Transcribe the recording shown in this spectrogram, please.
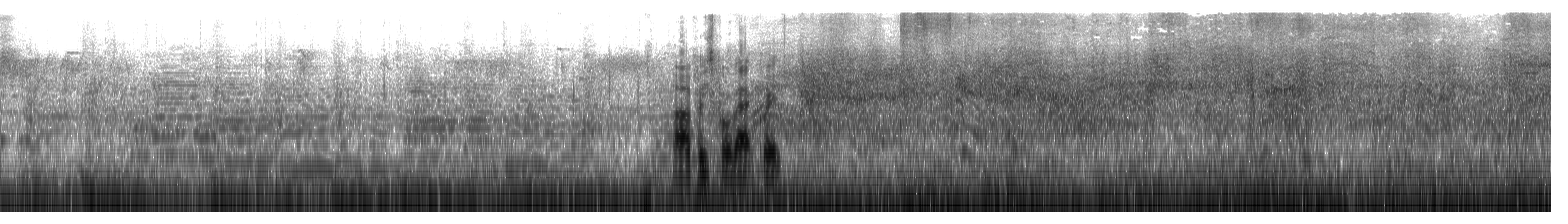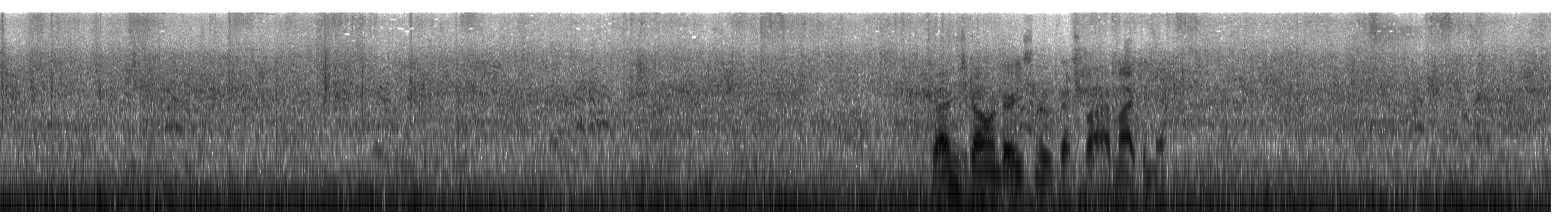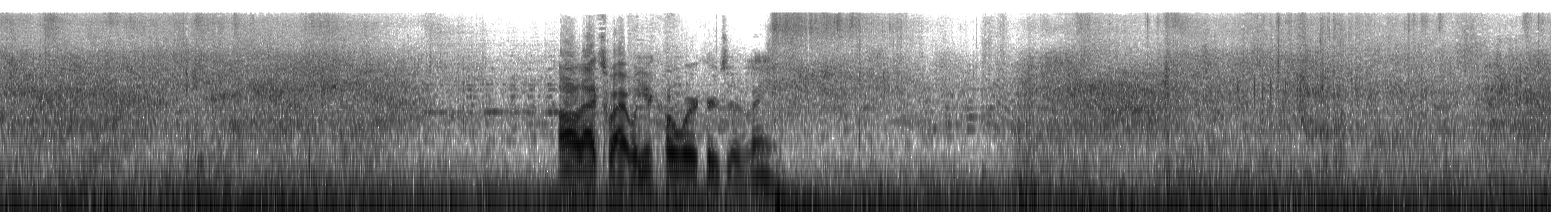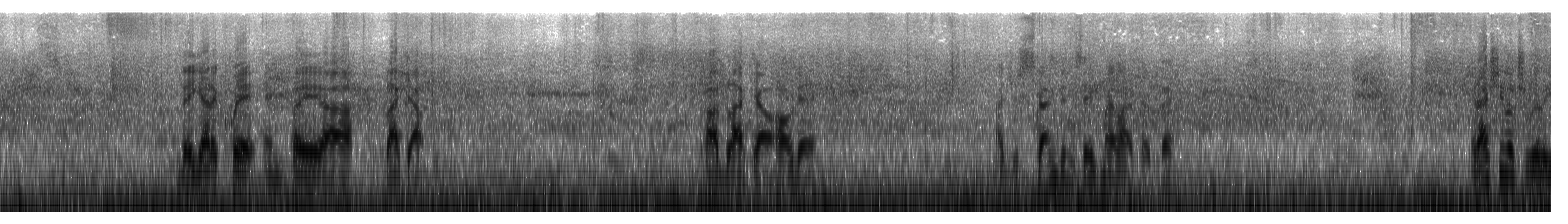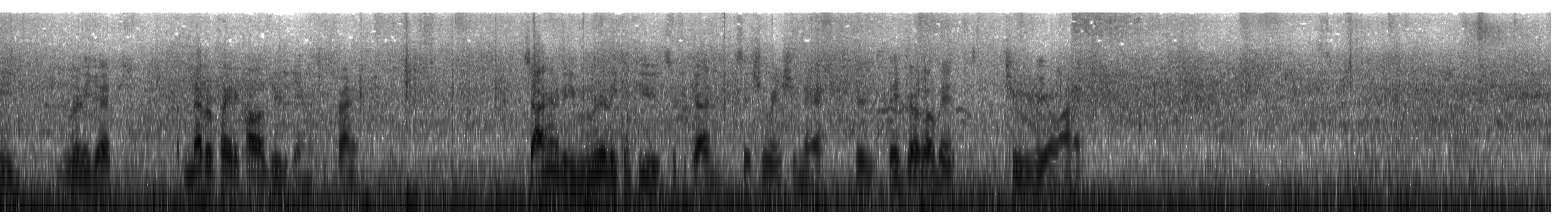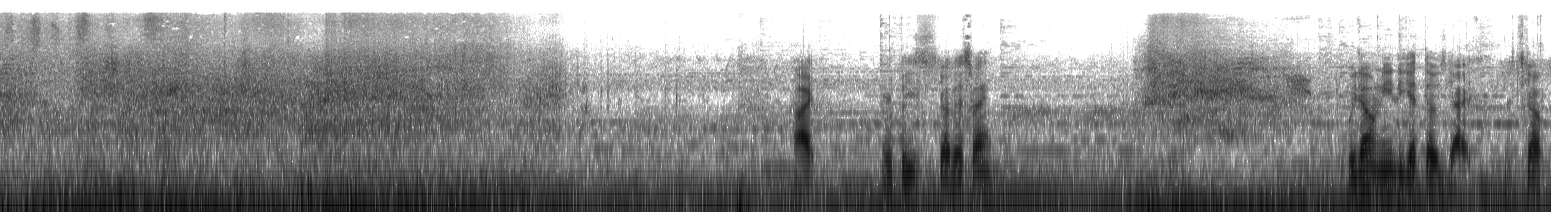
Uh, please pull that quick. Gun's going very smooth thus far. I'm liking it. Oh, that's why. Well, your coworkers are lame. They gotta quit and play uh, Blackout. COD Blackout all day. I just stunned and saved my life right there. It actually looks really, really good. I've never played a Call of Duty game, which is funny. So I'm going to be really confused with the gun situation there. Because they go a little bit too real on it. Alright. Can we please go this way? We don't need to get those guys. Let's go.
